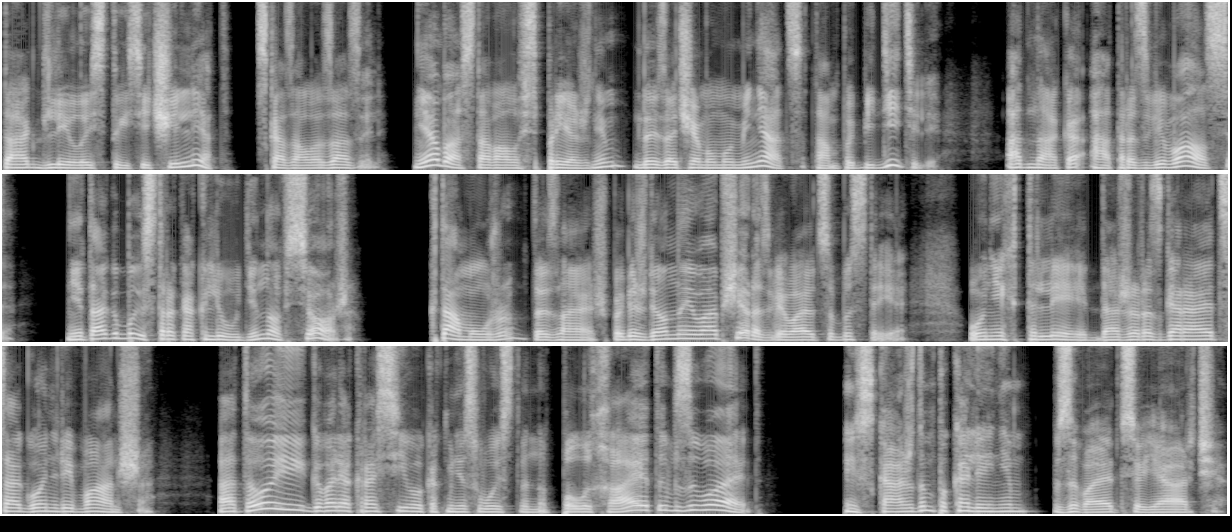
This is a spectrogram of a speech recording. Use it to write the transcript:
«Так длилось тысячи лет», — сказала Зазель. «Небо оставалось прежним, да и зачем ему меняться, там победители. Однако ад развивался. Не так быстро, как люди, но все же. К тому же, ты знаешь, побежденные вообще развиваются быстрее. У них тлеет, даже разгорается огонь реванша. А то и, говоря красиво, как мне свойственно, полыхает и взывает. И с каждым поколением взывает все ярче,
